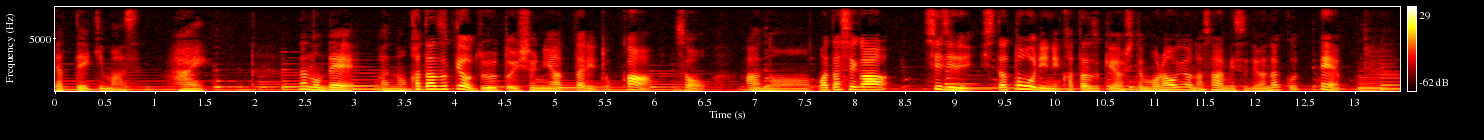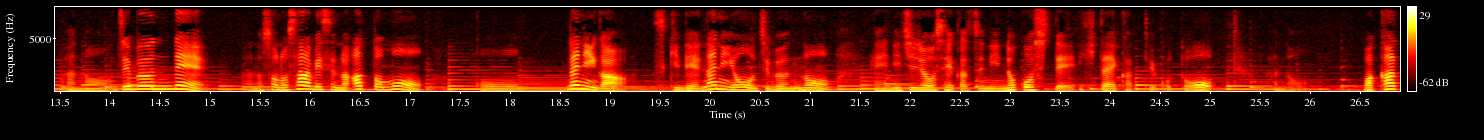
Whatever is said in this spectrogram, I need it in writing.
やっていきます。はいなのであの片付けをずっと一緒にやったりとかそうあの私が指示した通りに片付けをしてもらうようなサービスではなくってあの自分であのそのサービスの後もこう何が好きで何を自分の、え、日常生活に残していきたいかっていうことをあの分かっ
